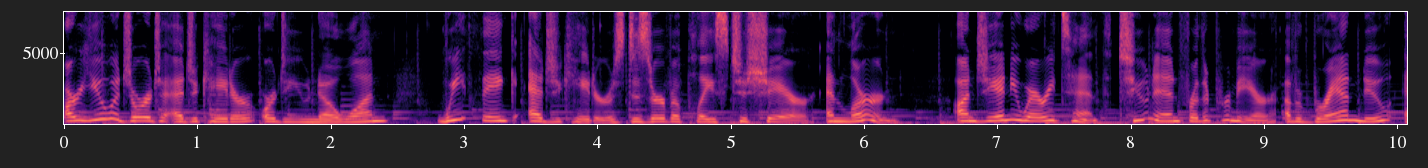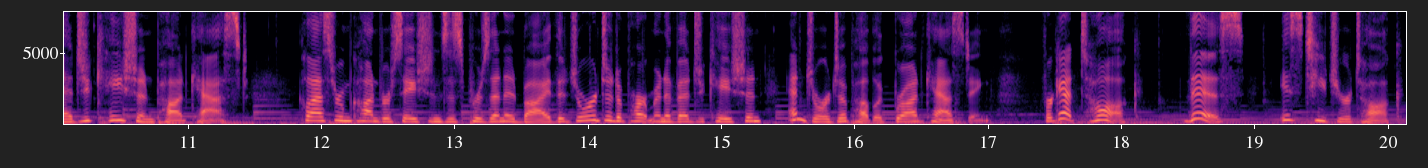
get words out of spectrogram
Are you a Georgia educator or do you know one? We think educators deserve a place to share and learn. On January 10th, tune in for the premiere of a brand new education podcast. Classroom Conversations is presented by the Georgia Department of Education and Georgia Public Broadcasting. Forget talk. This is Teacher Talk.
